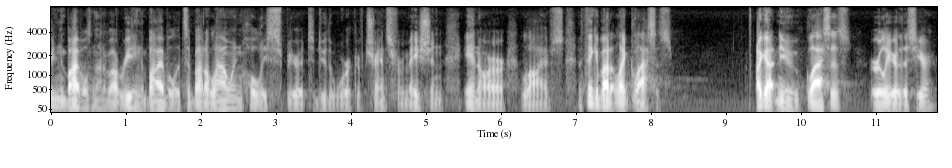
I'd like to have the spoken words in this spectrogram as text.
Reading the Bible is not about reading the Bible, it's about allowing Holy Spirit to do the work of transformation in our lives. Think about it like glasses. I got new glasses earlier this year.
